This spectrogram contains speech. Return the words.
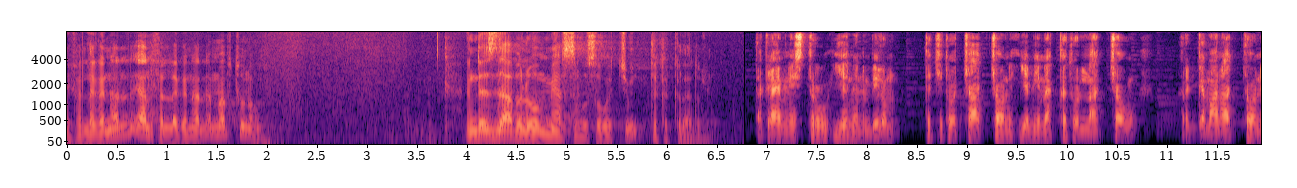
የፈለገናል ያልፈለገናል መብቱ ነው። እንደዛ ብሎ የሚያስቡ ሰዎችም ትክክል አይደሉም። ጠቅላይ ሚኒስትሩ ይህንን ቢሉም ትችቶቻቸውን የሚመክቱላቸው፣ እርግማናቸውን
